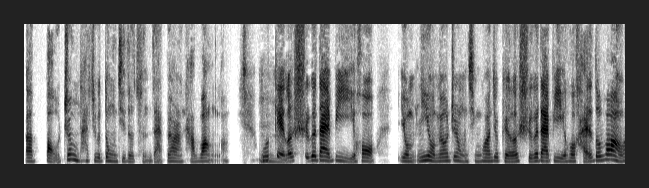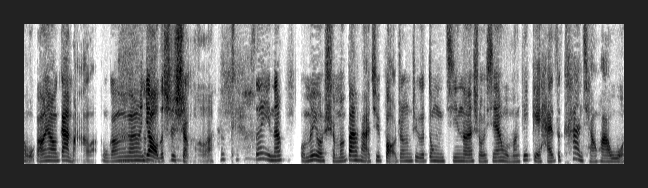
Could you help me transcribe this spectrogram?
呃，保证他这个动机的存在，不要让他忘了。我给了十个代币以后，有你有没有这种情况？就给了十个代币以后，孩子都忘了我刚刚要干嘛了，我刚刚要的是什么了？所以呢，我们有什么办法去保证这个动机呢？首先，我们可以给孩子看强化物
